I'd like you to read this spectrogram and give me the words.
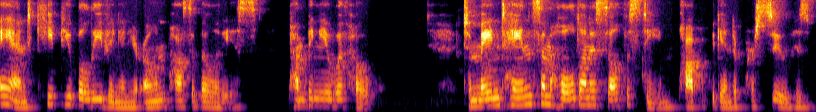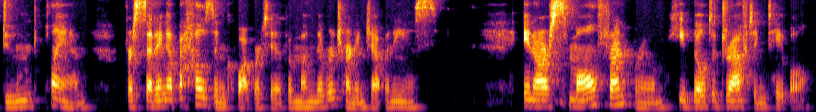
and keep you believing in your own possibilities, pumping you with hope. To maintain some hold on his self esteem, Papa began to pursue his doomed plan for setting up a housing cooperative among the returning Japanese. In our small front room, he built a drafting table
